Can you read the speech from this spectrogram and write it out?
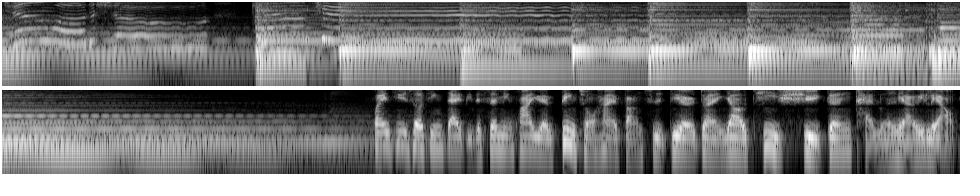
牵我的手，Can't you？欢迎继续收听黛比的生命花园病虫害防治第二段，要继续跟凯伦聊一聊。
